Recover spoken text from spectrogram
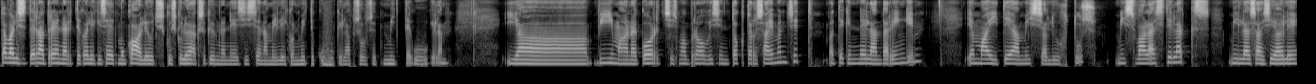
tavaliselt eratreeneritega oligi see, et mu kaal jõudis kuskil üheksakümneni ja siis enam ei liikunud mitte kuhugile, absoluutselt mitte kuhugile ja viimane kord siis ma proovisin doktor Simonsit, ma tegin neljanda ringi ja ma ei tea, mis seal juhtus, mis valesti läks, milles asi oli.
